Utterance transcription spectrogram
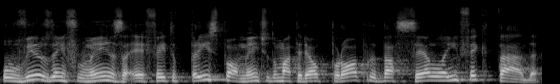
O vírus da influenza é feito principalmente do material próprio da célula infectada.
